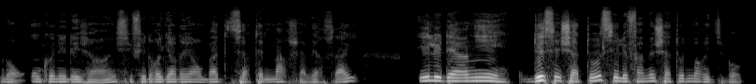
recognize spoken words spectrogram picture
Bon, on connaît déjà, hein. il suffit de regarder en bas de certaines marches à Versailles. Et le dernier de ces châteaux, c'est le fameux château de Moritzburg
